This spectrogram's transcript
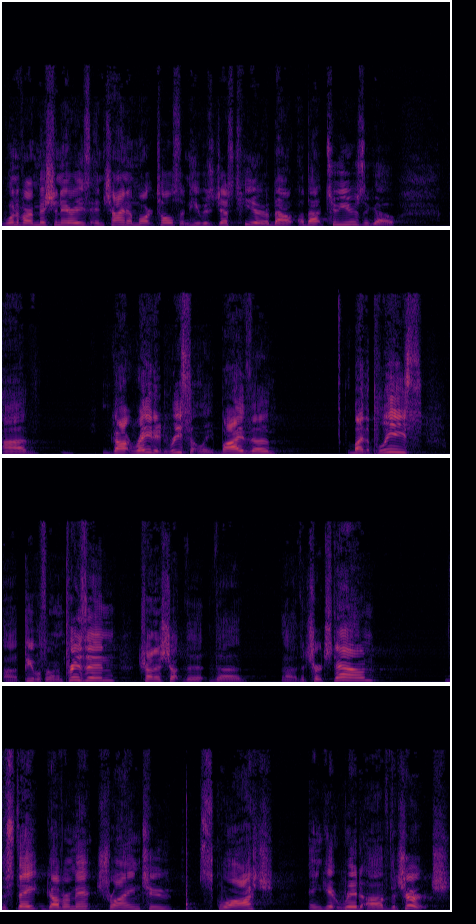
One of our missionaries in China, Mark Tolson, he was just here about, about two years ago, uh, got raided recently by the, by the police, uh, people thrown in prison, trying to shut the, the, uh, the church down, the state government trying to squash and get rid of the church.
